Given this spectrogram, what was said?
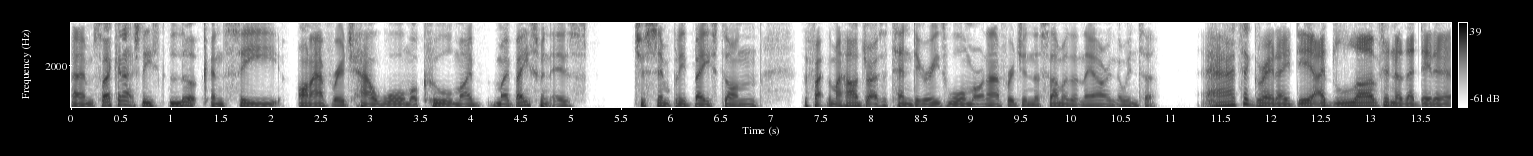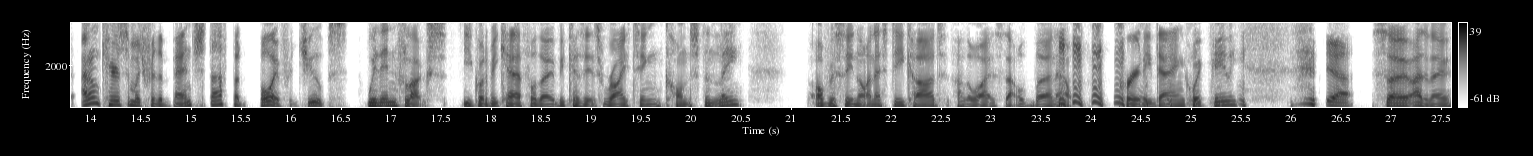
Um, so I can actually look and see on average how warm or cool my, my basement is just simply based on the fact that my hard drives are 10 degrees warmer on average in the summer than they are in the winter. That's a great idea. I'd love to know that data. I don't care so much for the bench stuff, but boy, for Jupes. With Influx, you've got to be careful though, because it's writing constantly. Obviously, not an SD card, otherwise, that will burn out pretty dang quickly. Yeah. So, I don't know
